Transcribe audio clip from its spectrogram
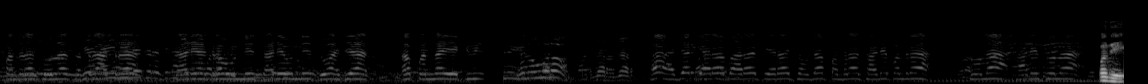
पंद्रह, सोलह, सत्रह, अठारह। साढ़े अठारह उन्नीस साढ़े उन्नीस दो हज़ार हाँ पन्ना एकवीस हज़ार हज़ार हाँ हज़ार ग्यारह, बारह, तेरह, चौदह, पंद्रह, साढ़े पंद्रह। मध्ये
